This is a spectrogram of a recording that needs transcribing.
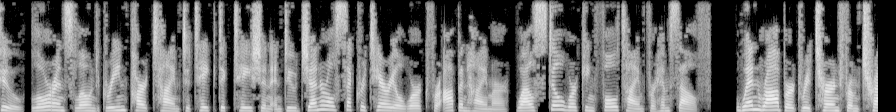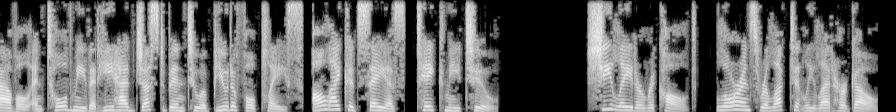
II, Lawrence loaned Green part-time to take dictation and do general secretarial work for Oppenheimer, while still working full-time for himself. When Robert returned from travel and told me that he had just been to a beautiful place, all I could say is, take me too. She later recalled. Lawrence reluctantly let her go,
